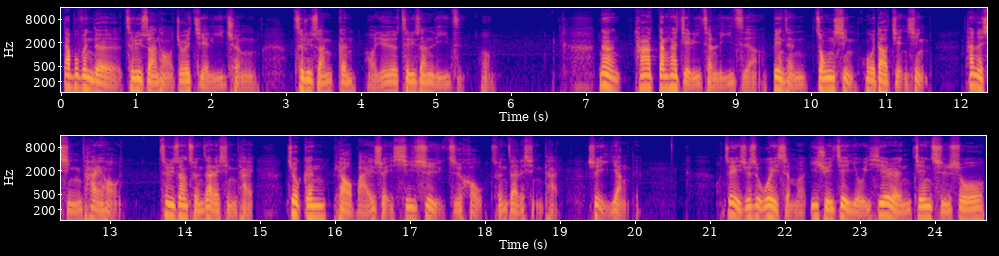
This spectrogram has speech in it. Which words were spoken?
大部分的次氯酸哈就会解离成次氯酸根哦，也就是次氯酸离子哦。那它当它解离成离子啊，变成中性或到碱性，它的形态哈，次氯酸存在的形态。就跟漂白水稀释之后存在的形态是一样的，这也就是为什么医学界有一些人坚持说，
